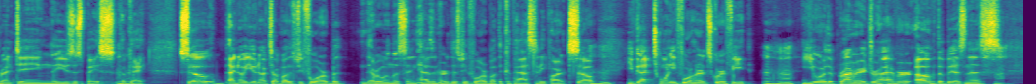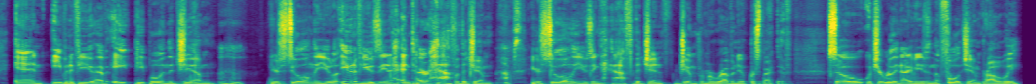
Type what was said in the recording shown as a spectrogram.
renting, they use the space. Mm-hmm. Okay. So I know you and I've talked about this before, but everyone listening hasn't heard this before about the capacity part. So mm-hmm. you've got 2,400 square feet. Mm-hmm. You're the primary driver of the business. Mm-hmm. And even if you have eight people in the gym, you're still only util- even if you use the entire half of the gym, Absolutely. you're still only using half the gym gym from a revenue perspective. So, which you're really not even using the full gym probably.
